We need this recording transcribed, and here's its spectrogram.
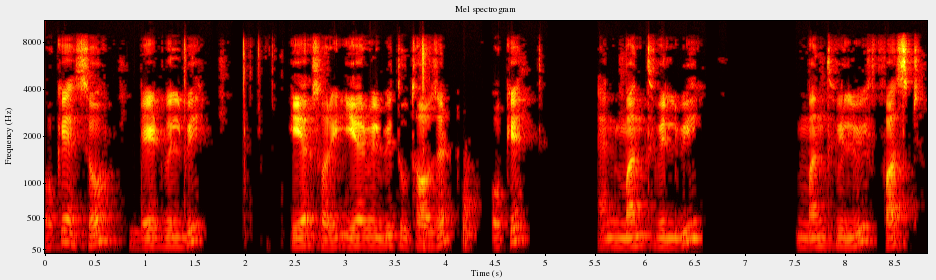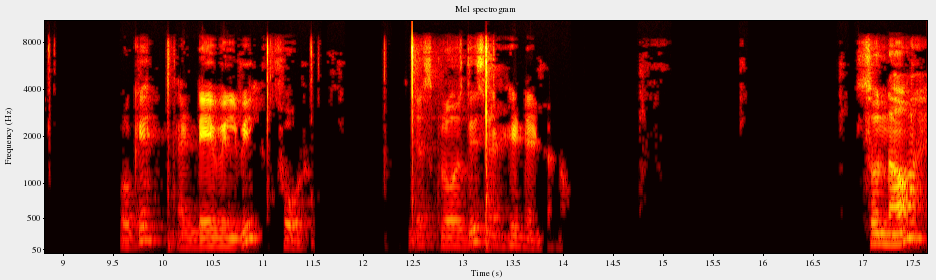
Okay so date will be year sorry year will be 2000 okay? And month will be month will be first okay? And day will be 4 just close this and hit enter now. So now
